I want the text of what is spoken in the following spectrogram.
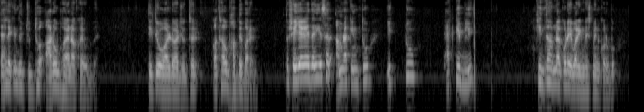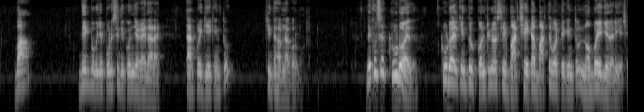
তাহলে কিন্তু যুদ্ধ আরও ভয়ানক হয়ে উঠবে। তৃতীয় ওয়ার্ল্ড ওয়ার যুদ্ধের কথাও ভাবতে পারেন। তো সেই জায়গায় দাঁড়িয়ে স্যার, আমরা কিন্তু একটু অ্যাক্টিভলি চিন্তাভাবনা করে এবার ইনভেস্টমেন্ট করব বা দেখব যে পরিস্থিতি কোন জায়গায় দাঁড়ায়। তারপরে গিয়ে কিন্তু চিন্তাভাবনা করব। দেখুন sir, crude oil. Crude oil কিন্তু কন্টিনিউয়াসলি বাড়ছে, এটা বাড়তে বাড়তে কিন্তু নব্বই গিয়ে দাঁড়িয়েছে।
